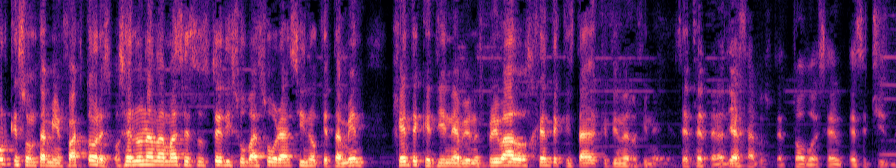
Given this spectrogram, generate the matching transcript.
porque son también factores. O sea, no nada más es usted y su basura, sino que también gente que tiene aviones privados, gente que está que tiene refinerías, etcétera. Ya sabe usted todo ese, ese chisme.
